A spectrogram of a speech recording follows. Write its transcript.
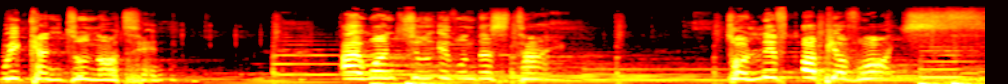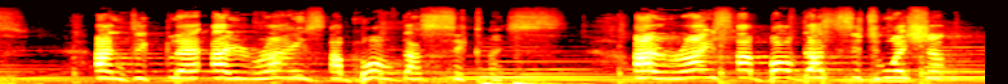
we can do nothing. I want you, even this time, to lift up your voice and declare, I rise above that sickness. I rise above that situation.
